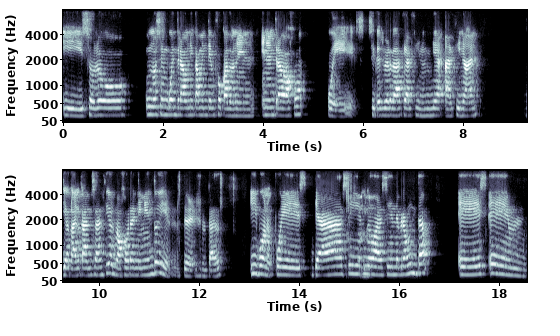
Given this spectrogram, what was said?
y solo uno se encuentra únicamente enfocado en el, en el trabajo, pues sí que es verdad que al, fin, al final llega el cansancio, el bajo rendimiento y los resultados. Y bueno, pues ya siguiendo a la siguiente pregunta, es, em,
